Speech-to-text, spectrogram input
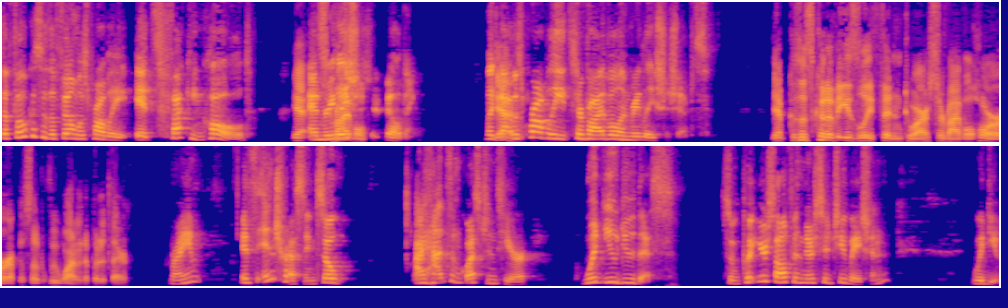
the focus of the film was probably it's fucking cold yeah, and survival. relationship building. Like Yeah. that was probably survival and relationships, Yep, because this could have easily fit into our survival horror episode if we wanted to put it there. right? It's interesting. So I had some questions here. Would you do this? So put yourself in their situation. Would you?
